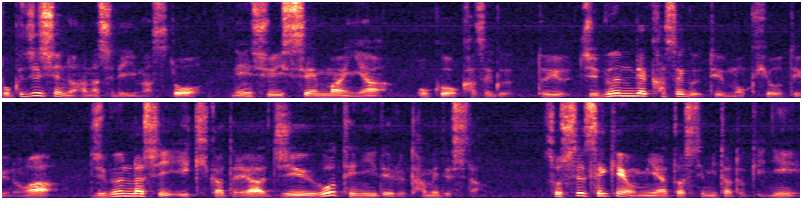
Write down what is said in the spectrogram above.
僕自身の話で言いますと年収1000万や億を稼ぐという自分で稼ぐという目標というのは自分らしい生き方や自由を手に入れるためでした。そして世間を見渡してみた時に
